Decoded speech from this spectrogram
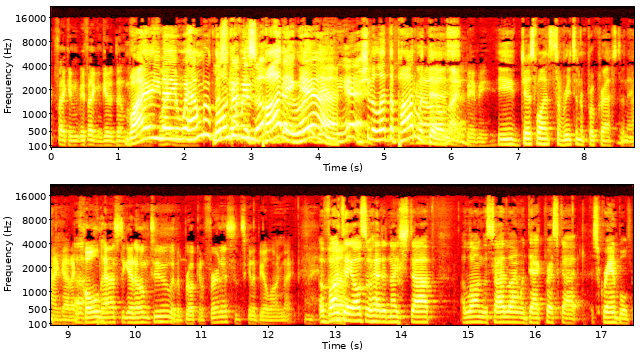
if I can if I can get it done. Why are you not? flight, How then much long wrap have we this been up if you gotta potting? write, Yeah. Yeah. you should have let the pod with got all this. night, baby. He just wants to reason to procrastinate. I got a uh, cold house to get home to with a broken furnace. It's going to be a long night. Avonte uh, also had a nice stop along the sideline when Dak Prescott scrambled.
